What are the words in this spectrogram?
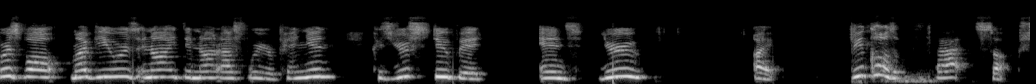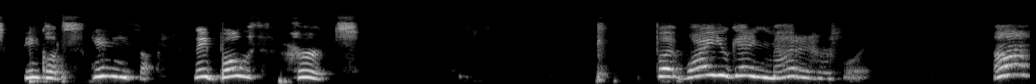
First of all, my viewers and I did not ask for your opinion because you're stupid and you're. Alright, being called fat sucks. Being called skinny sucks. They both hurt. But why are you getting mad at her for it? Huh?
